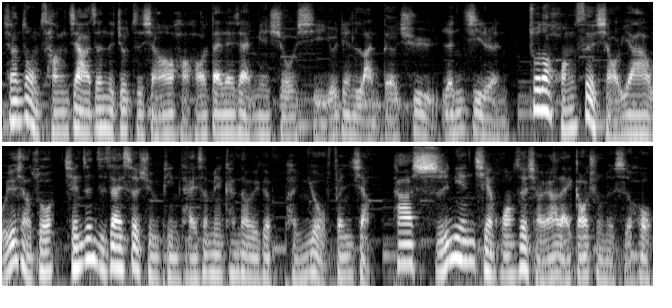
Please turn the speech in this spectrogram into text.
像这种长假，真的就只想要好好待在家里面休息，有点懒得去人挤人。说到黄色小鸭，我就想说，前阵子在社群平台上面看到一个朋友分享，他十年前黄色小鸭来高雄的时候，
